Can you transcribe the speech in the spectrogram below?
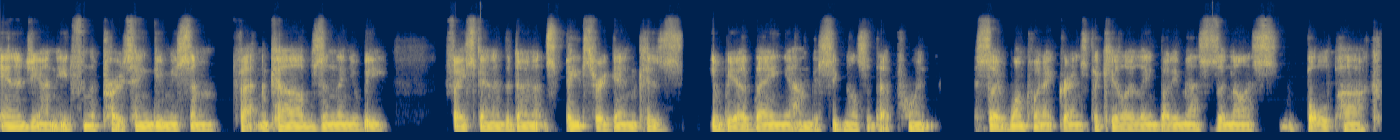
energy I need from the protein. Give me some fat and carbs. And then you'll be face down in the donuts pizza again because you'll be obeying your hunger signals at that point. So 1.8 grams per kilo lean body mass is a nice ballpark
